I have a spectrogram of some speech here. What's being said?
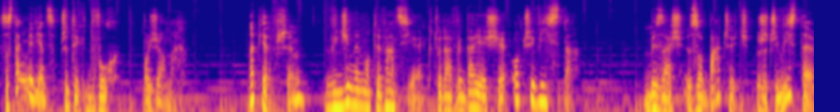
Zostańmy więc przy tych dwóch poziomach. Na pierwszym widzimy motywację, która wydaje się oczywista. By zaś zobaczyć rzeczywiste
